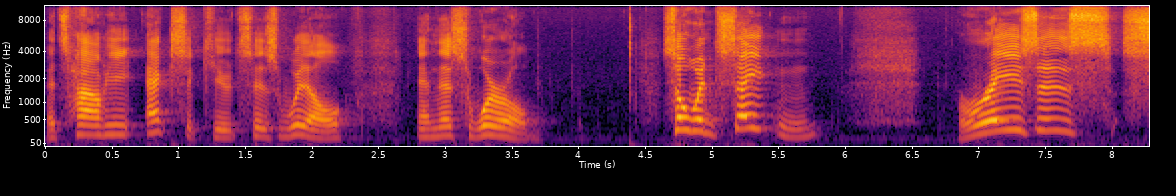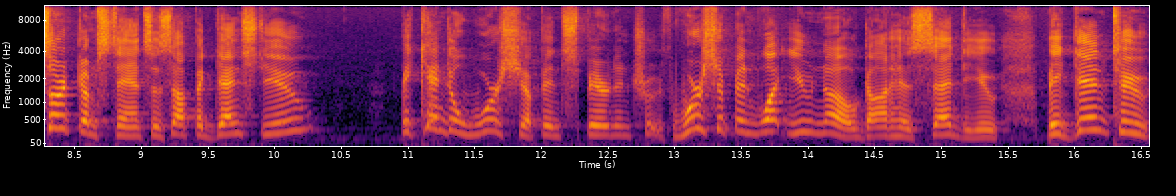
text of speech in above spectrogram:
It's how he executes his will in this world. So when Satan raises circumstances up against you, begin to worship in spirit and truth. Worship in what you know God has said to you. Begin to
